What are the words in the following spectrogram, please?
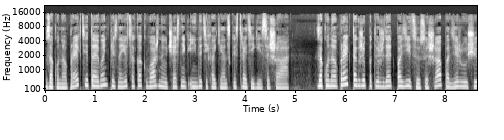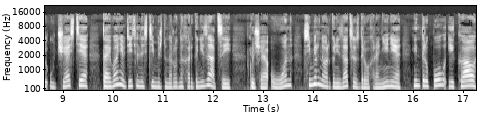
В законопроекте Тайвань признается как важный участник Индо-Тихоокеанской стратегии США. Законопроект также подтверждает позицию США, поддерживающую участие Тайваня в деятельности международных организаций, включая ООН, Всемирную организацию здравоохранения, Интерпол, ИКАО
